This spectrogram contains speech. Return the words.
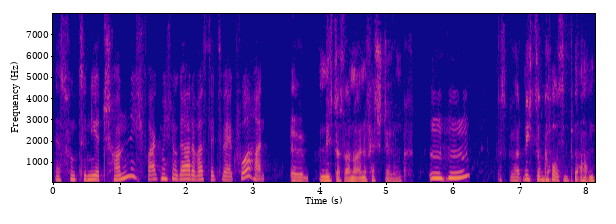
das funktioniert schon. Ich frage mich nur gerade, was der Zwerg vorhat. Äh, nichts, das war nur eine Feststellung. Mhm. Das gehört nicht zum großen Plan.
